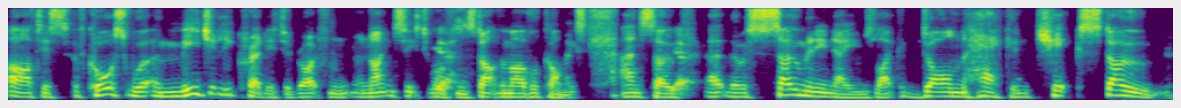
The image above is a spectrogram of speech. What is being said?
artists, of course, were immediately credited right from 1961 yes. from the start of the Marvel comics. And so yeah. uh, there were so many names like Don Heck and Chick Stone,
